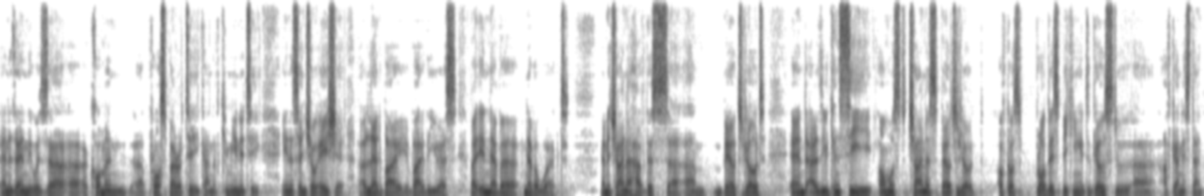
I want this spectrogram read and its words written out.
and then there was a, a common uh, prosperity kind of community in Central Asia, uh, led by by the U.S. But it never never worked. And China have this uh, um, Belt Road, and as you can see, almost China's Belt Road. Of course, broadly speaking, it goes to uh, Afghanistan,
